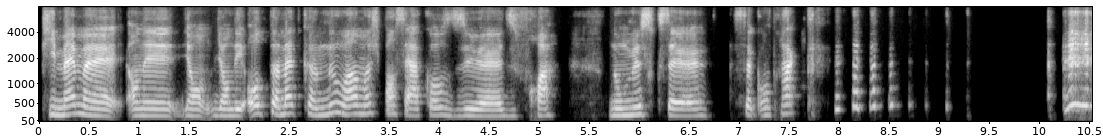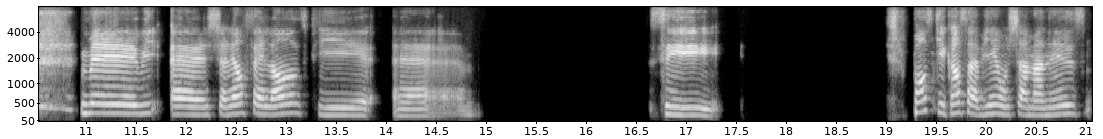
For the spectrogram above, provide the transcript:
Puis même, on est, ils, ont, ils ont des hautes pommettes comme nous. Hein. Moi, je pense que c'est à cause du, du froid. Nos muscles se, se contractent. Mais oui, je suis allée en Finlande, puis c'est. Je pense que quand ça vient au chamanisme,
